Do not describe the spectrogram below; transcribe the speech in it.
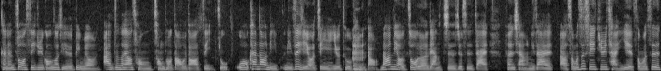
可能做 CG 工作其实并没有啊，真的要从从头到尾都要自己做。我有看到你你自己也有经营 YouTube 频道，嗯、然后你有做了两支，就是在分享你在呃什么是 CG 产业，什么是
